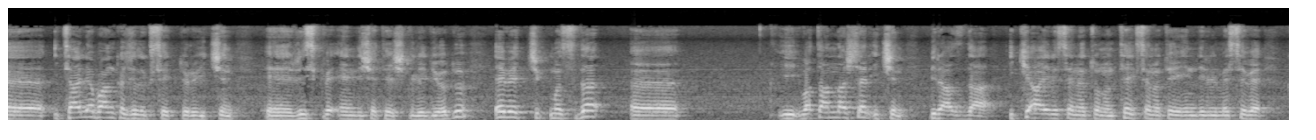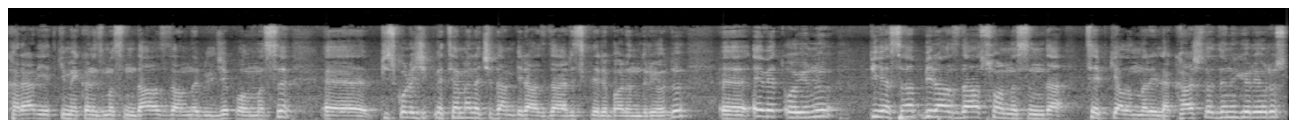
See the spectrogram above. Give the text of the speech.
e, İtalya bankacılık sektörü için e, risk ve endişe teşkil ediyordu. Evet çıkması da e, vatandaşlar için biraz daha iki ayrı senatonun tek senatoya indirilmesi ve karar yetki mekanizmasının daha hızlı alınabilecek olması e, psikolojik ve temel açıdan biraz daha riskleri barındırıyordu. E, evet oyunu piyasa biraz daha sonrasında tepki alımlarıyla karşıladığını görüyoruz.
